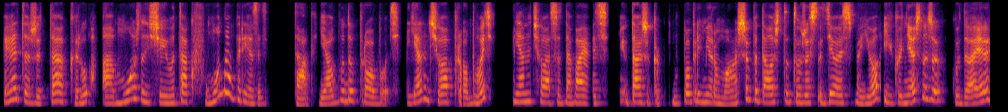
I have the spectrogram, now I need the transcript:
это же так круто, а можно еще и вот так фон обрезать? Так, я буду пробовать. Я начала пробовать. Я начала создавать так же, как по примеру Маши, пыталась что-то уже сделать свое. И, конечно же, куда я,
